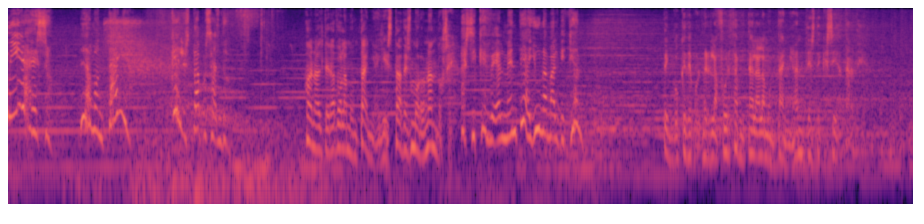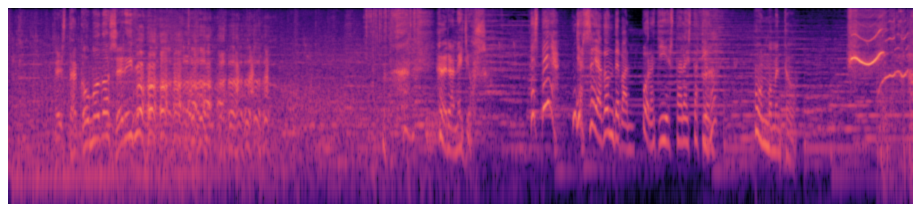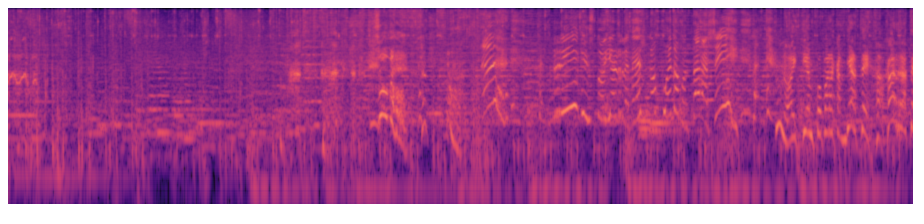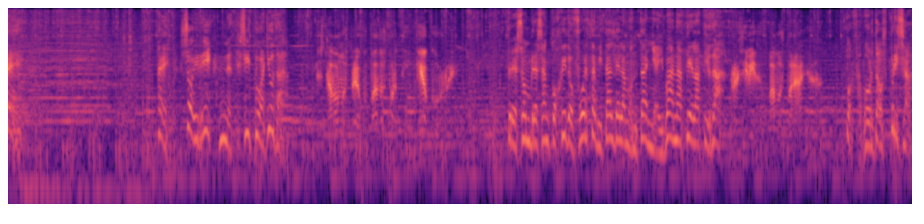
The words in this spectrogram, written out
Mira eso. La montaña. ¿Qué le está pasando? Han alterado la montaña y está desmoronándose. Así que realmente hay una maldición. Tengo que devolver la fuerza vital a la montaña antes de que sea tarde. ¿Está cómodo, Sheriff? Eran ellos. ¡Espera! Ya sé a dónde van. Por allí está la estación. Un momento. ¡Sube! ¡Rick, estoy al revés! ¡No puedo montar así! ¡No hay tiempo para cambiarte! ¡Agárrate! Soy Rick. Necesito ayuda. Estábamos preocupados por ti. ¿Qué ocurre? Tres hombres han cogido fuerza vital de la montaña y van hacia la ciudad. Recibido. Vamos para allá. Por favor, daos prisa.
